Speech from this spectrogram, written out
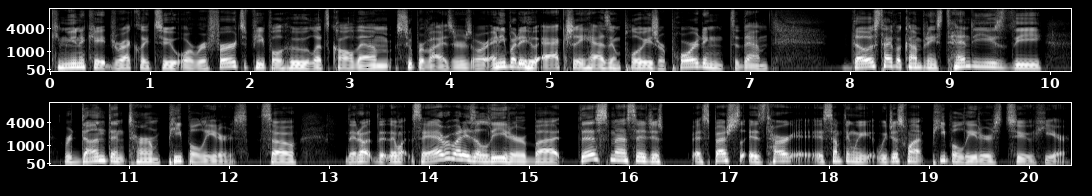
communicate directly to or refer to people who let's call them supervisors or anybody who actually has employees reporting to them those type of companies tend to use the redundant term people leaders. So they don't they say everybody's a leader, but this message is especially is target is something we, we just want people leaders to hear.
